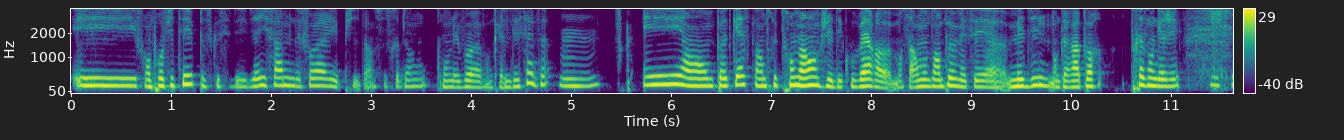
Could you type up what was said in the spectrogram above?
Et il faut en profiter parce que c'est des vieilles femmes des fois, et puis ben ce serait bien qu'on les voit avant qu'elles décèdent. Mhm. Et en podcast, un truc trop marrant que j'ai découvert, euh, bon ça remonte un peu, mais c'est euh, Medine, donc un rapport très engagé. Ok.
